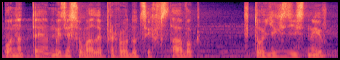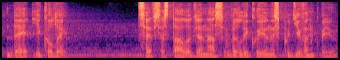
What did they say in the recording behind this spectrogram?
Понад те, ми з'ясували природу цих вставок, хто їх здійснив, де і коли. Це все стало для нас великою несподіванкою.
